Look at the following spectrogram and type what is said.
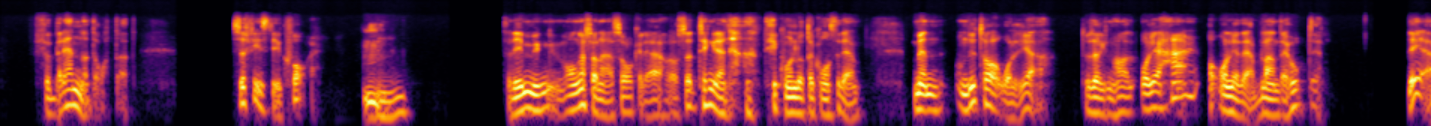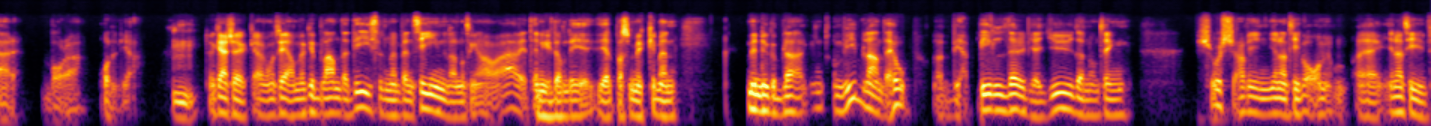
förbränner datat så finns det ju kvar. Mm. mm. Så det är många sådana här saker där och så tänker jag att det kommer att låta konstigt där. Men om du tar olja, du ska liksom ha olja här och olja där, blanda ihop det. Det är bara olja. Mm. Du kanske kan säga mycket blanda diesel med bensin eller någonting. Ja, jag vet inte mm. om det hjälper så mycket, men, men du, om vi blandar ihop, vi har bilder, vi har ljud eller någonting, så har vi en generativ, generativ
